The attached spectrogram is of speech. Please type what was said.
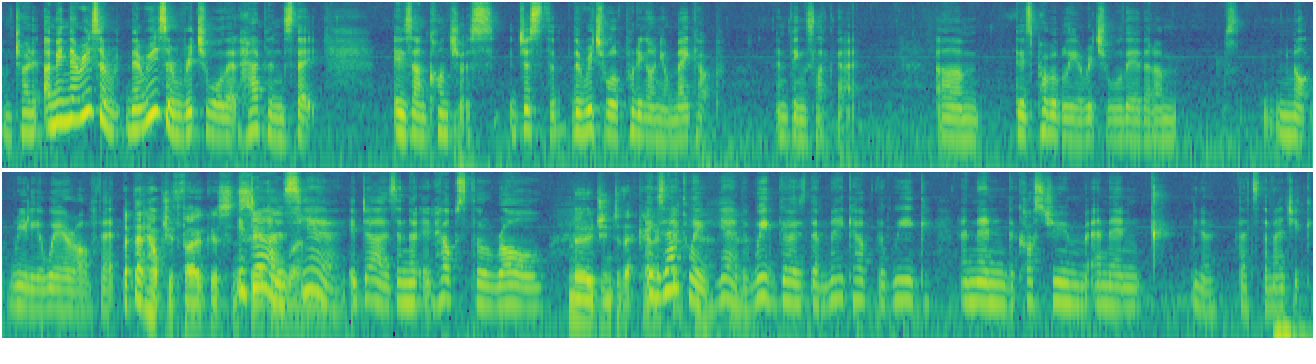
I'm trying to. I mean, there is a there is a ritual that happens that is unconscious. Just the the ritual of putting on your makeup and things like that. Um, there's probably a ritual there that I'm not really aware of. That But that helps you focus and it settle does, and yeah, it does, and the, it helps the role merge into that character. Exactly. Yeah, The wig goes, the makeup, the wig, and then the costume, and then, you know, that's the magic.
